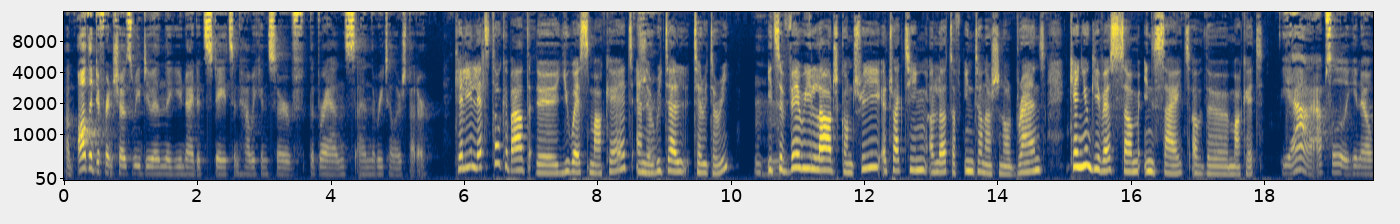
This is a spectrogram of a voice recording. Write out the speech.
um, all the different shows we do in the United States and how we can serve the brands and the retailers better. Kelly, let's talk about the US market and sure. the retail territory. Mm -hmm. It's a very large country attracting a lot of international brands. Can you give us some insight of the market? Yeah, absolutely. You know,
